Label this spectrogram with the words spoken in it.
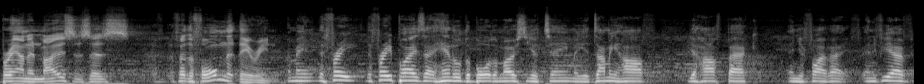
Brown and Moses as for the form that they're in. I mean, the three the three players that handle the ball the most in your team are your dummy half, your halfback, and your five eighth. And if you have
